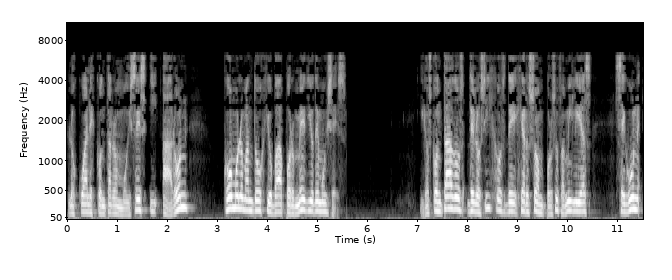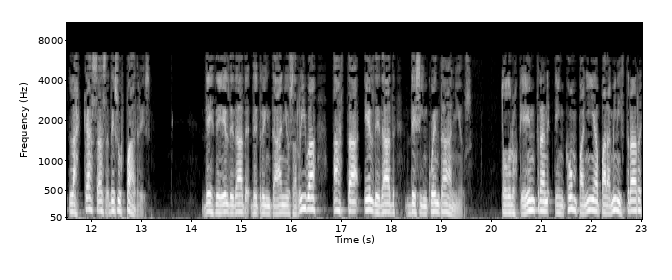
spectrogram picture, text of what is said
los cuales contaron Moisés y Aarón, como lo mandó Jehová por medio de Moisés. Y los contados de los hijos de Gersón por sus familias, según las casas de sus padres, desde el de edad de treinta años arriba hasta el de edad de cincuenta años, todos los que entran en compañía para ministrar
